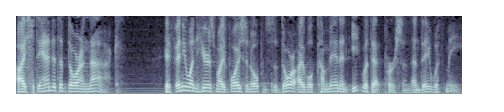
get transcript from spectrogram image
I stand at the door and knock. If anyone hears my voice and opens the door, I will come in and eat with that person, and they with me.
